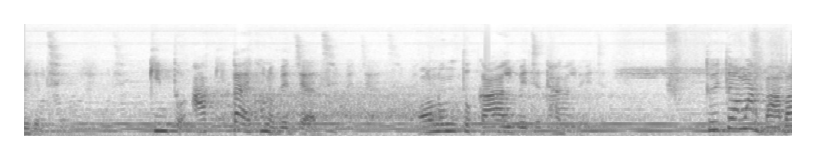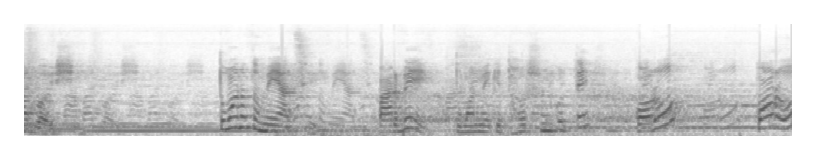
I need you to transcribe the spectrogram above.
মরে গেছে। কিন্তু আত্মা এখনও বেঁচে আছে। অনন্তকাল বেঁচে থাকবে। তুই তো আমার বাবার বয়সী। তোমারও তো মেয়ে আছে। পারবে তোমার মেয়েকে ধর্ষণ করতে? করো। করো।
